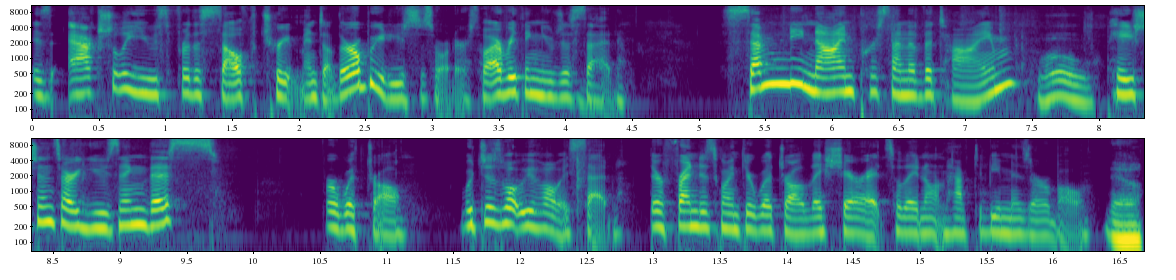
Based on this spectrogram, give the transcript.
is actually used for the self treatment of their opioid use disorder. So everything you just said. 79% of the time, Whoa. patients are using this for withdrawal, which is what we've always said. Their friend is going through withdrawal, they share it so they don't have to be miserable. Yeah.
